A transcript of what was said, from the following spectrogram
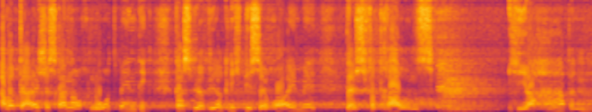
Aber da ist es dann auch notwendig, dass wir wirklich diese Räume des Vertrauens hier haben.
